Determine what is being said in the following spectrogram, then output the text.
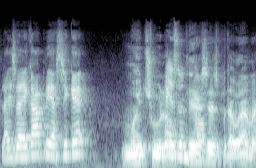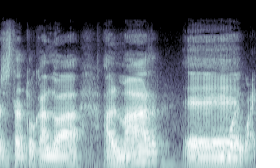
la isla de Capri, así que Muy chulo. Es Tiene que ser espectacular, además está tocando a- al mar. eh, Muy guay.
